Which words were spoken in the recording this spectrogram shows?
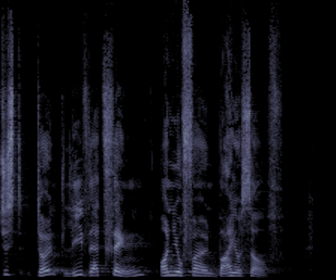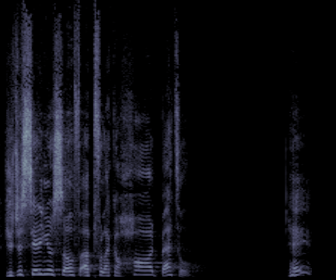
just don't leave that thing on your phone by yourself. You're just setting yourself up for like a hard battle. Hey?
